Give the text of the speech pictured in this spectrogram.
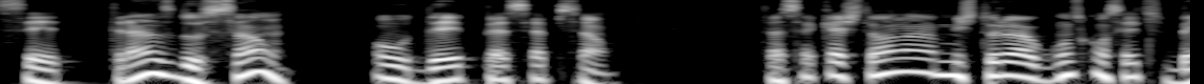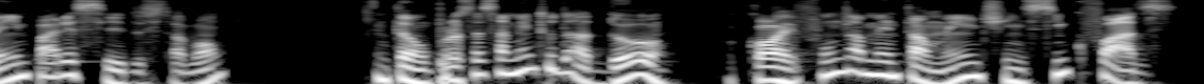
C. Transdução ou D. Percepção. Então, essa questão ela mistura alguns conceitos bem parecidos, tá bom? Então, o processamento da dor ocorre fundamentalmente em cinco fases:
